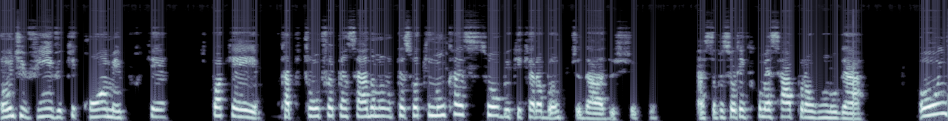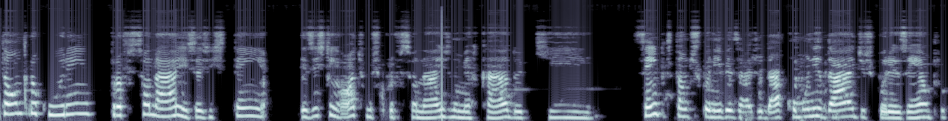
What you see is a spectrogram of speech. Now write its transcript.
onde vive, o que come, porque, tipo, ok, capítulo 1 foi pensado numa pessoa que nunca soube o que, que era banco de dados, tipo, essa pessoa tem que começar por algum lugar. Ou então procurem profissionais, a gente tem, existem ótimos profissionais no mercado que sempre estão disponíveis a ajudar, comunidades, por exemplo,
